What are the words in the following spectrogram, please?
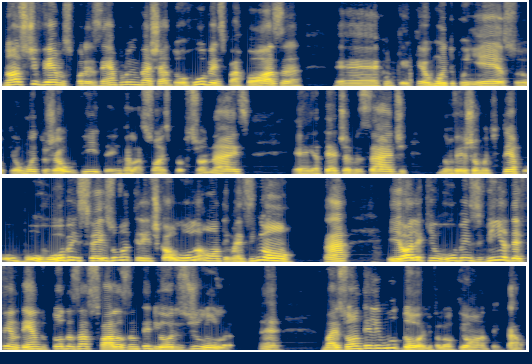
Nós tivemos, por exemplo, o embaixador Rubens Barbosa, é, com que, que, eu muito conheço, que eu muito já ouvi, tenho relações profissionais e até de amizade, não vejo há muito tempo. O, o, Rubens fez uma crítica ao Lula ontem, mas em on, tá? E olha que o Rubens vinha defendendo todas as falas anteriores de Lula, né? Mas ontem ele mudou, ele falou que ontem tal,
